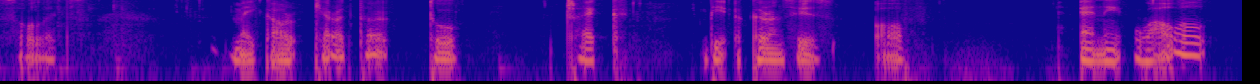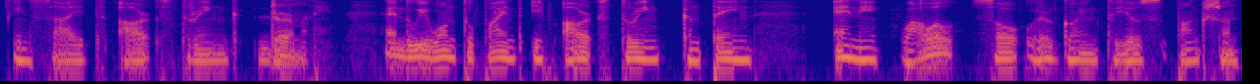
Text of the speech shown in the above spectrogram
So let's make our character to check the occurrences of any vowel inside our string Germany. And we want to find if our string contain any vowel so we're going to use function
